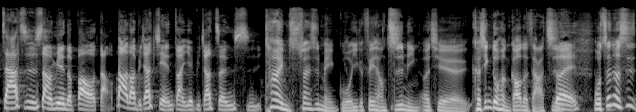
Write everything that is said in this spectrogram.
杂志上面的报道，报道比较简短，也比较真实。《Time》算是美国一个非常知名而且可信度很高的杂志。对，我真的是，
